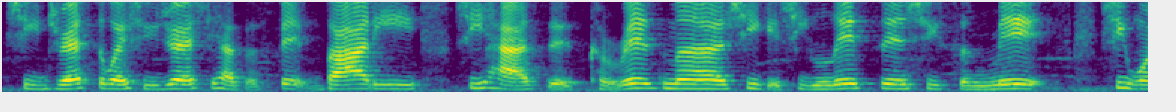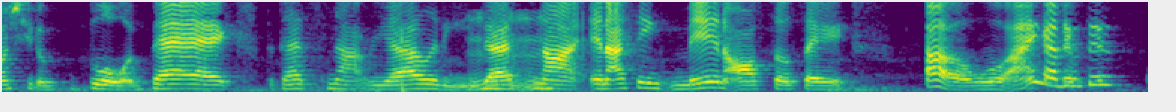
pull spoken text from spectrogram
She dressed the way she dressed. She has a fit body. She has this charisma. She get she listens. She submits. She wants you to blow a bag. But that's not reality. That's mm-hmm. not. And I think men also say, "Oh well, I ain't got to do with this.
